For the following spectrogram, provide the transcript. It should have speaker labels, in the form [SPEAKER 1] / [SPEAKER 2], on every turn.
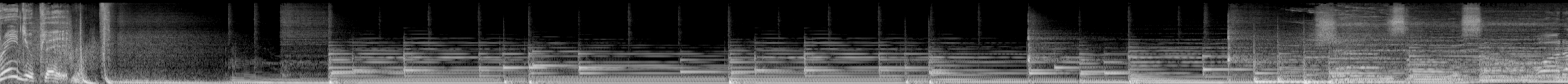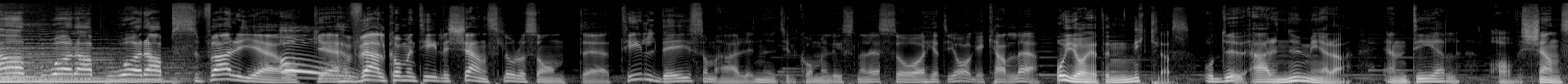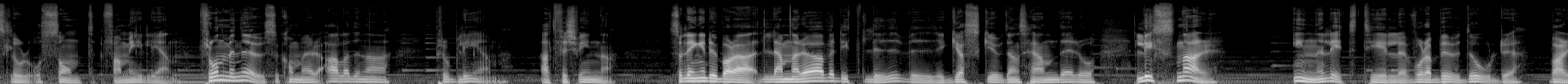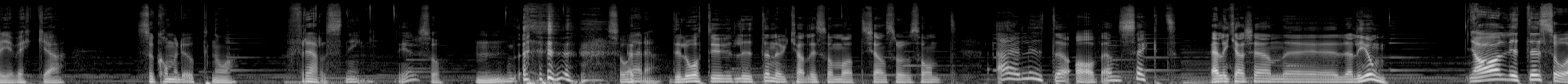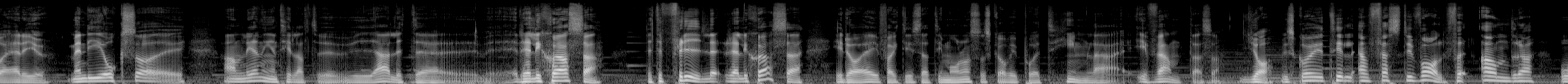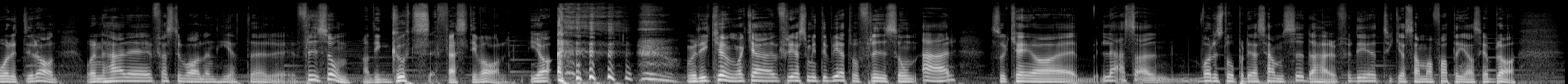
[SPEAKER 1] Radioplay.
[SPEAKER 2] What up, what up, what up Sverige! Och eh, välkommen till känslor och sånt. Eh, till dig som är nytillkommen lyssnare så heter jag Kalle
[SPEAKER 3] Och jag heter Niklas.
[SPEAKER 2] och du är numera en del av känslor och sånt-familjen. Från och med nu så kommer alla dina problem att försvinna. Så länge du bara lämnar över ditt liv i gössgudens händer och lyssnar innerligt till våra budord varje vecka så kommer du uppnå frälsning.
[SPEAKER 3] Är det så?
[SPEAKER 2] Mm. Så är det.
[SPEAKER 3] Det låter ju lite nu Kalle som att känslor och sånt är lite av en sekt. Eller kanske en eh, religion.
[SPEAKER 2] Ja, lite så är det ju. Men det är också eh, anledningen till att vi är lite eh, religiösa, lite frireligiösa idag är ju faktiskt att imorgon så ska vi på ett himla event alltså.
[SPEAKER 3] Ja, vi ska ju till en festival för andra året i rad. Och den här eh, festivalen heter Frizon.
[SPEAKER 2] Ja, det är Guds festival.
[SPEAKER 3] Ja, men det är kul. Man kan, för er som inte vet vad frizon är så kan jag eh, läsa vad det står på deras hemsida här, för det tycker jag sammanfattar ganska bra.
